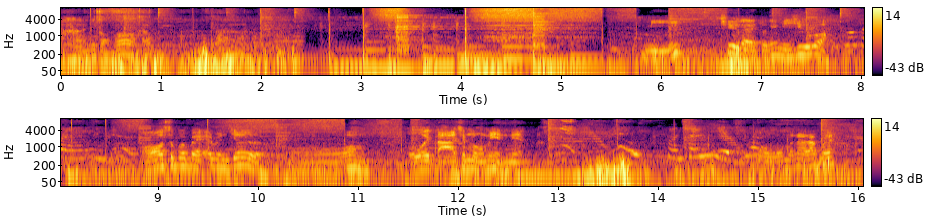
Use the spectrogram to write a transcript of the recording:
อ่านี่ของพ่อครับว้าวหมี ชื่ออะไร ตัวนี้มีชื่อเปล่าผู้เป็นวินเท อร์อ๋อซูเปอร์แบร์แอดเวนเจอร์อ๋อโอ้ยตาฉันมองไม่เห็นเนี่ยมันใช้เหยียบด้วยโอ้มันน่ารักไหมเ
